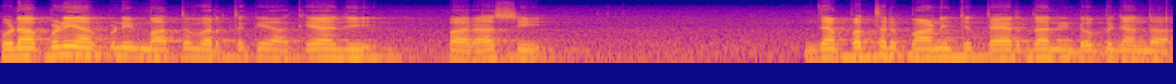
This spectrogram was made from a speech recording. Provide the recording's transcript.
ਹੁਣ ਆਪਣੀ ਆਪਣੀ ਮਤ ਵਰਤ ਕੇ ਆਖਿਆ ਜੀ, ਭਾਰਾ ਸੀ। ਜਾਂ ਪੱਥਰ ਪਾਣੀ 'ਚ ਤੈਰਦਾ ਨਹੀਂ ਡੁੱਬ ਜਾਂਦਾ।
